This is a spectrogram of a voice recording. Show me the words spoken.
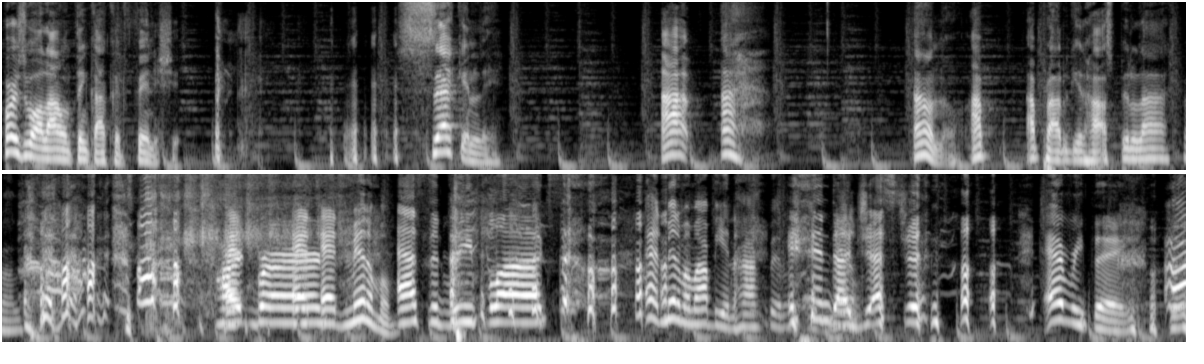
First of all, I don't think I could finish it. Secondly, I I I don't know. I I probably get hospitalized. Probably. Heartburn. At, at minimum. acid reflux, At minimum, I'll be in the hospital. Indigestion, everything. Ah!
